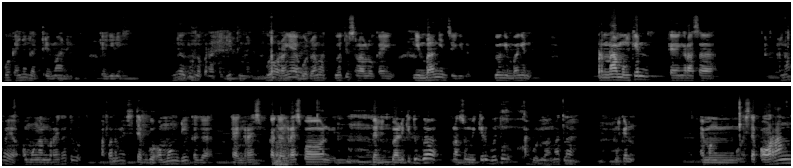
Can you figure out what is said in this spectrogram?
gue kayaknya nggak terima deh kayak gini. Enggak gue nggak pernah kayak gitu man gue orangnya bodo amat. Gue tuh selalu kayak ngimbangin sih gitu. Gue ngimbangin. Pernah mungkin kayak ngerasa kenapa ya omongan mereka tuh apa namanya setiap gue omong dia kagak kayak ngeres kagak ngerespon gitu. Mm-mm. dan balik itu gue langsung mikir gue tuh ah bodo amat lah. Mungkin emang setiap orang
